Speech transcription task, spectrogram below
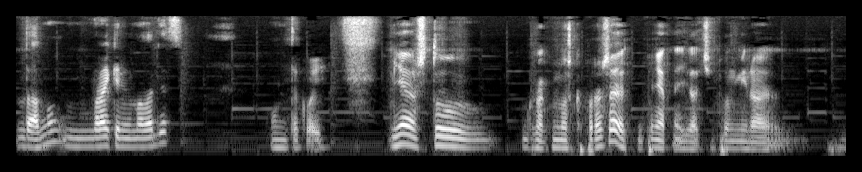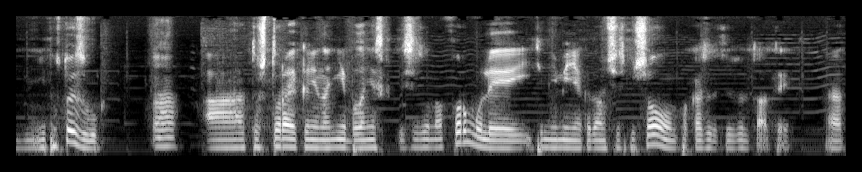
Да, ну, Райконен молодец. Он такой. Меня что ну, как немножко поражает, непонятное дело, чемпион мира не пустой звук, ага. А то, что Райконена не было несколько сезонов в формуле, и тем не менее, когда он сейчас пришел, он показывает результаты. А,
